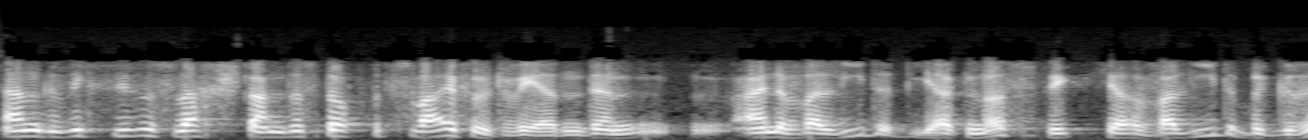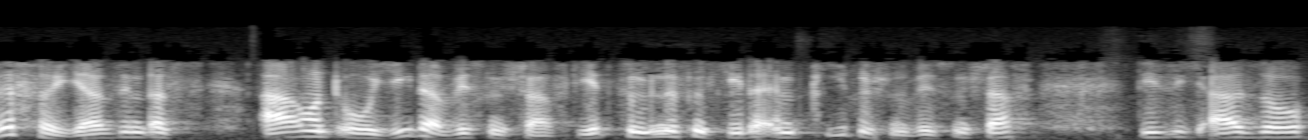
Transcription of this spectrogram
angesichts dieses Sachstandes doch bezweifelt werden, denn eine valide Diagnostik, ja valide Begriffe, ja sind das A und O jeder Wissenschaft, jetzt zumindest jeder empirischen Wissenschaft, die sich also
